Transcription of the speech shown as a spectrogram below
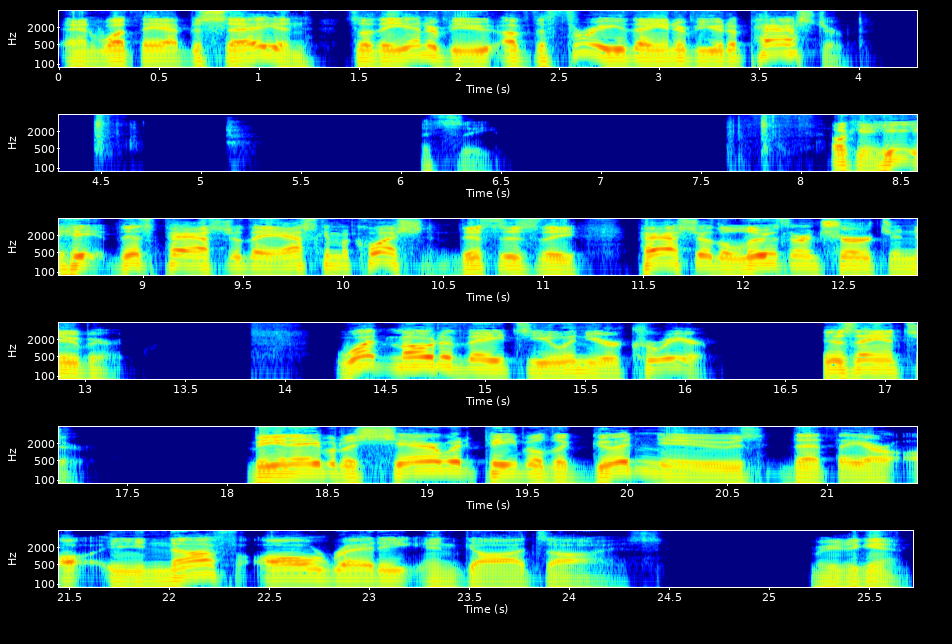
and what they have to say. And so they interviewed, of the three, they interviewed a pastor. Let's see. Okay, he, he, this pastor, they asked him a question. This is the pastor of the Lutheran Church in Newberry. What motivates you in your career? His answer being able to share with people the good news that they are enough already in God's eyes. Read it again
